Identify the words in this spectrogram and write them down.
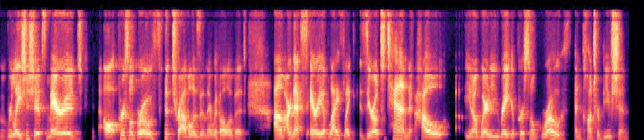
relationships, marriage, all personal growth, travel is in there with all of it. Um, our next area of life, like zero to 10, how you know where do you rate your personal growth and contribution?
